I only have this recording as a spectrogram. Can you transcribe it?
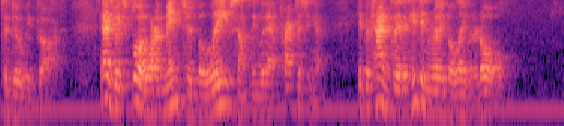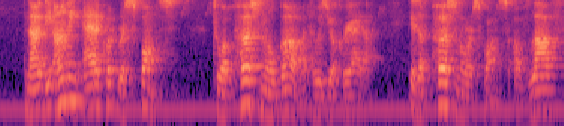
to do with God. And as we explored what it meant to believe something without practicing it, it became clear that he didn't really believe it at all. No, the only adequate response to a personal God who is your creator is a personal response of love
